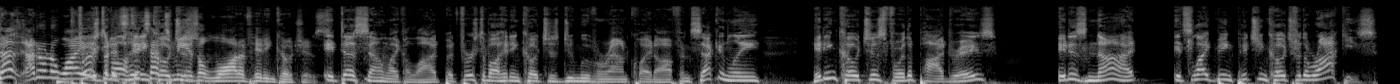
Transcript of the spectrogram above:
I don't know why, First but of all, it sticks hitting out to me coaches- as a lot of hitting coaches. It does sound like a lot, but first of all, hitting coaches do move around quite often. Secondly, hitting coaches for the Padres, it is not. It's like being pitching coach for the Rockies.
